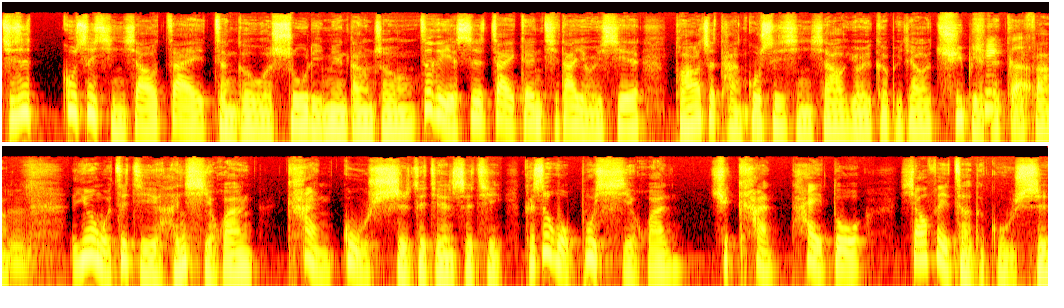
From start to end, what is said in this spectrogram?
其实故事行销在整个我书里面当中，这个也是在跟其他有一些同样是谈故事行销有一个比较区别的地方。因为我自己很喜欢看故事这件事情，可是我不喜欢。去看太多消费者的故事，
